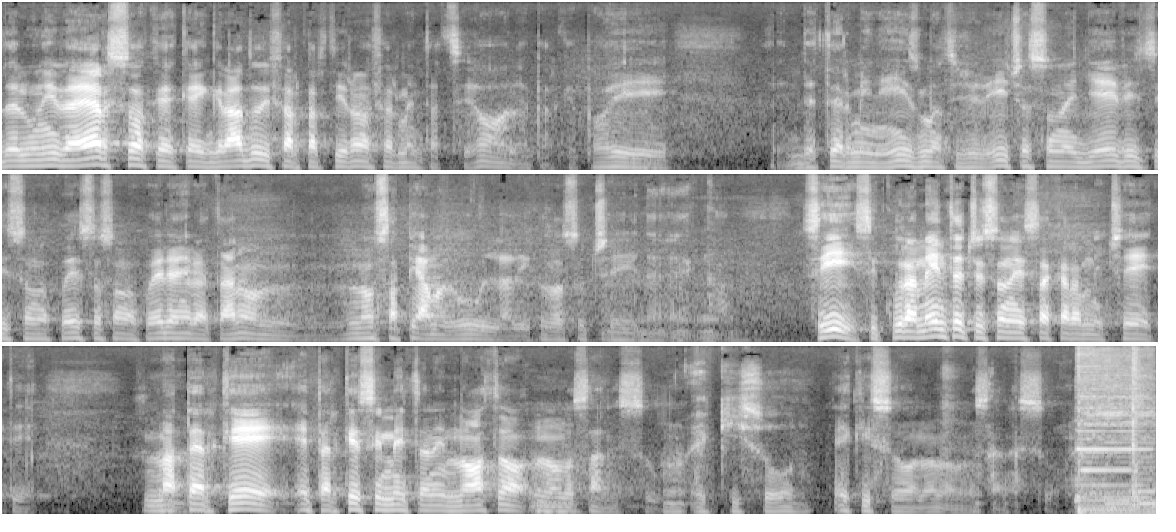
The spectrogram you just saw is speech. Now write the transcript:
dell'universo che, che, è in grado di far partire una fermentazione, perché poi il determinismo ci dice sono i lieviti, sono questo, sono quello, in realtà non, non sappiamo nulla di cosa succede. Ecco. Sì, sicuramente ci sono i saccaromiceti, ma perché e perché si mettono in moto non lo sa nessuno. E chi sono? E chi sono non lo sa nessuno.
